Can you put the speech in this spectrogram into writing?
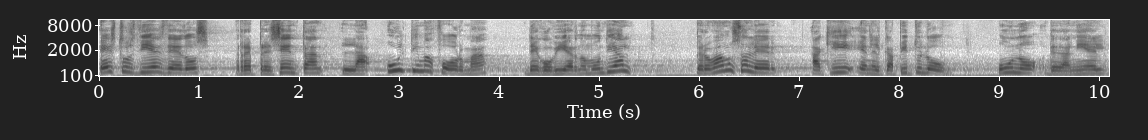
estos diez dedos representan la última forma de gobierno mundial. Pero vamos a leer aquí en el capítulo 1 de Daniel,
